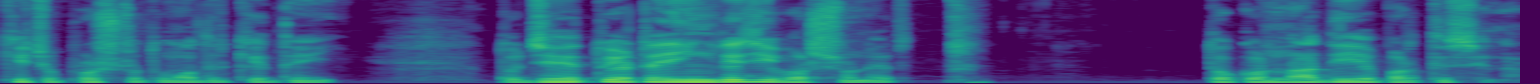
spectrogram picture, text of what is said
কিছু প্রশ্ন তোমাদেরকে দেই। তো যেহেতু এটা ইংরেজি ভার্সনের, তখন না দিয়ে পারতেছি না।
